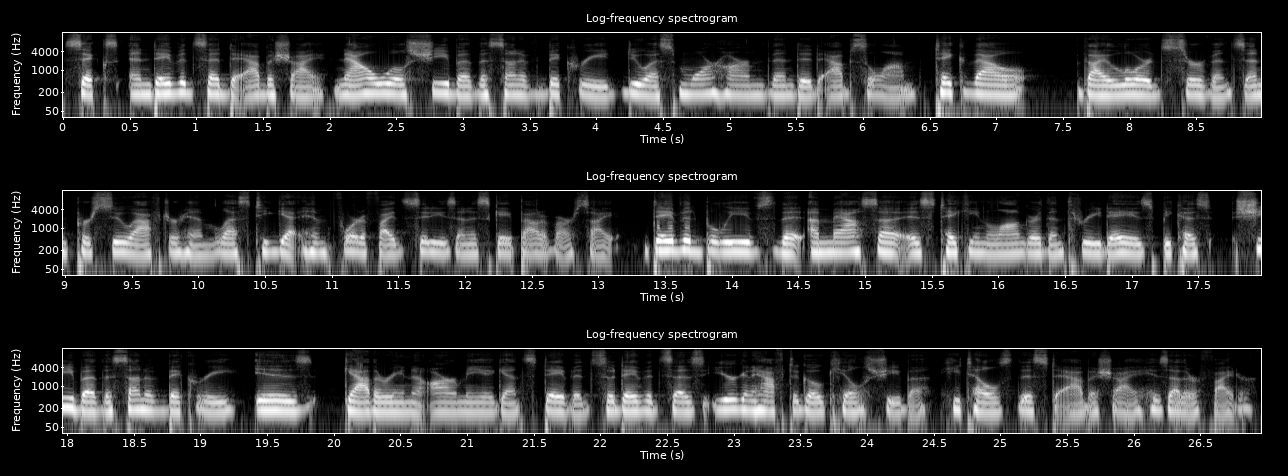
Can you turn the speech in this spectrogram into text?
6. And David said to Abishai, Now will Sheba the son of Bichri do us more harm than did Absalom. Take thou thy Lord's servants and pursue after him, lest he get him fortified cities and escape out of our sight. David believes that Amasa is taking longer than three days because Sheba, the son of Bichri, is gathering an army against David. So David says, You're going to have to go kill Sheba. He tells this to Abishai, his other fighter.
